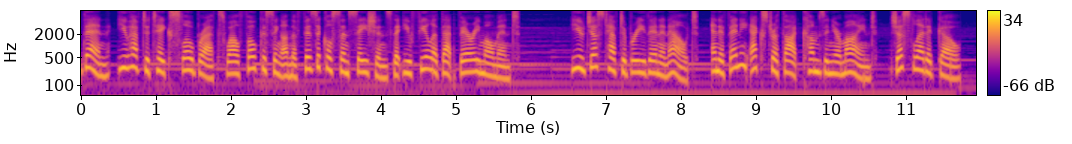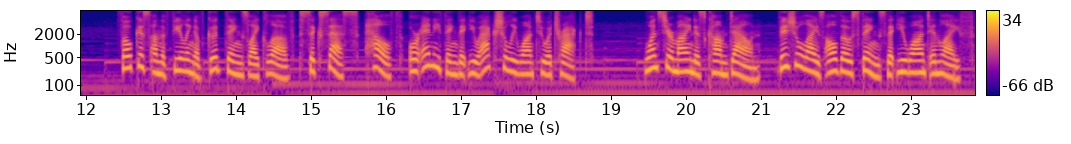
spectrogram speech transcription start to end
Then, you have to take slow breaths while focusing on the physical sensations that you feel at that very moment. You just have to breathe in and out, and if any extra thought comes in your mind, just let it go. Focus on the feeling of good things like love, success, health, or anything that you actually want to attract. Once your mind is calmed down, visualize all those things that you want in life.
